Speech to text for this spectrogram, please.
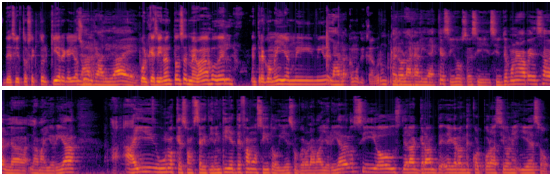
de cierto sector quiere que yo La asuma. realidad es... Porque si no, entonces me va a joder, entre comillas, mi... mi La como que cabrón. ¿qué? Pero la realidad es que sí, o sea, si, si te pones a pensar, la, la mayoría, hay unos que son, se tienen que ir de famositos y eso, pero la mayoría de los CEOs de las grandes, de grandes corporaciones y eso,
